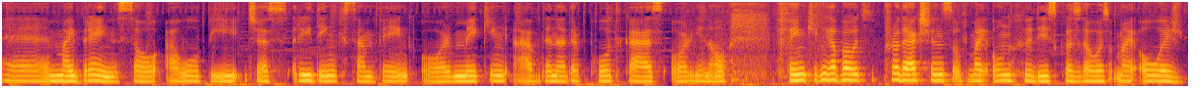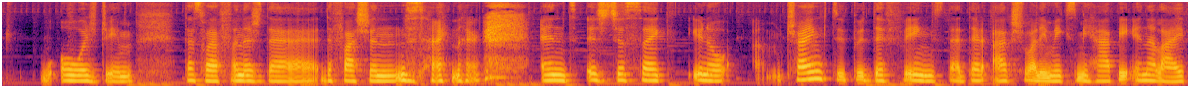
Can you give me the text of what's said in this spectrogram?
uh, my brain. So I will be just reading something or making up another podcast or, you know, thinking about productions of my own hoodies because that was my always always dream. That's why I finished the the fashion designer, and it's just like you know I'm trying to put the things that that actually makes me happy in a life,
